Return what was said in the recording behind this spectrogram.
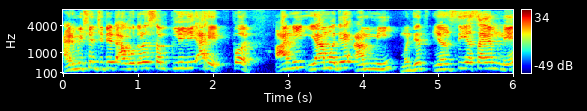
ऍडमिशनची डेट अगोदरच संपलेली आहे पण आणि यामध्ये आम्ही म्हणजेच एन सी एस आय एमने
